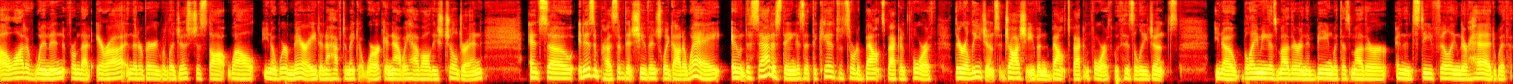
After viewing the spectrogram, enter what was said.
a lot of women from that era and that are very religious, just thought, well, you know, we're married and I have to make it work. And now we have all these children. And so it is impressive that she eventually got away. And the saddest thing is that the kids would sort of bounce back and forth their allegiance. Josh even bounced back and forth with his allegiance, you know, blaming his mother and then being with his mother, and then Steve filling their head with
